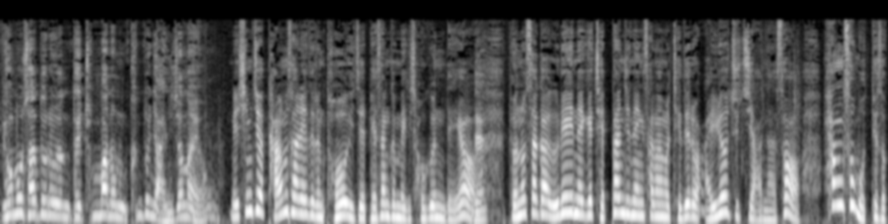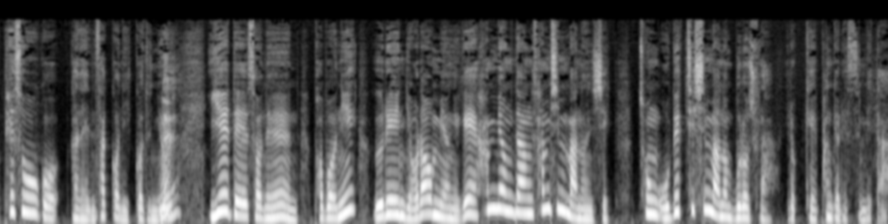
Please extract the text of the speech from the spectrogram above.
변호사들한테 천만 원은 큰 돈이 아니잖아요. 네, 심지어 다음 사례들은 더 이제 배상 금액이 적은데요. 네. 변호사가 의뢰인에게 재판 진행 상황을 제대로 알려주지 않아서 항소 못해서 패소가 된 사건이 있거든요. 네. 이에 대해서는 법원이 의뢰인 19명에게 한 명당 30만 원씩 총 570만 원 물어주라 이렇게 판결했습니다.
